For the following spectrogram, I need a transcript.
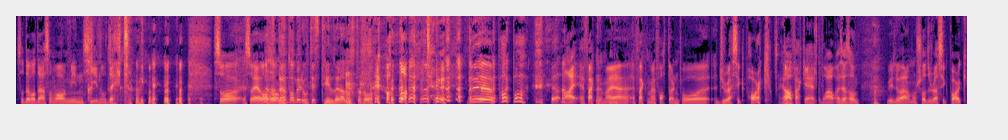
Så det var det som var min kinodate. så, så jeg var sånn Det sånn er en sånn erotisk thriller jeg har lyst til å se. Du, pappa! Ja, nei, jeg fikk med meg, jeg fikk med meg fatteren på Jurassic Park. Da Ja. fikk jeg helt wow. Jeg sier sånn Vil du være med og se Jurassic Park?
